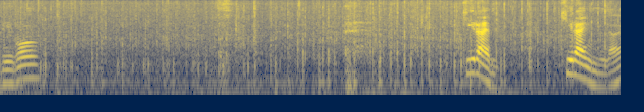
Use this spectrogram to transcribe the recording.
그리고 키라임, 키라임입니다.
